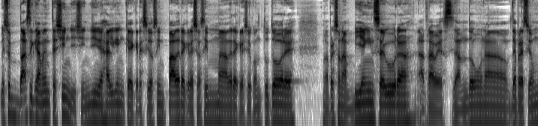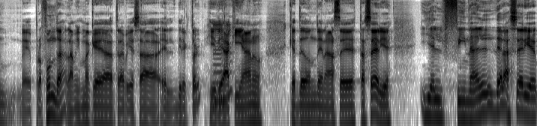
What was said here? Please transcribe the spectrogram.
Eso es básicamente Shinji. Shinji es alguien que creció sin padre, creció sin madre, creció con tutores, una persona bien insegura, atravesando una depresión eh, profunda, la misma que atraviesa el director, Hideaki Anno, que es de donde nace esta serie. Y el final de la serie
